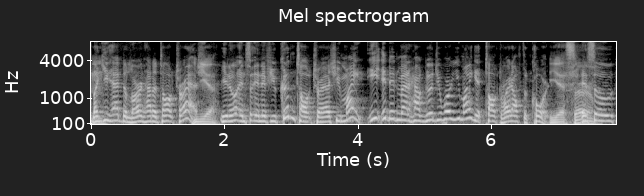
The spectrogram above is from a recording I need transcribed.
Like you had to learn how to talk trash. Mm-hmm. Yeah. You know, and so, and if you couldn't talk trash, you might it didn't matter how good you were, you might get talked right off the court. Yes, sir. And so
